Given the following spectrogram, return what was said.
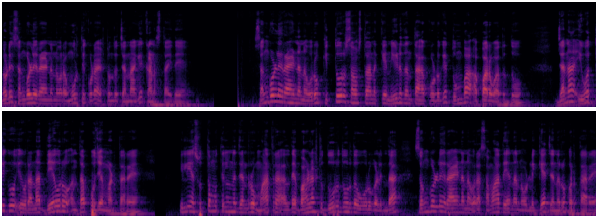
ನೋಡಿ, ಸಂಗೊಳ್ಳಿ ರಾಯಣ್ಣನವರ ಮೂರ್ತಿ ಕೂಡ ಎಷ್ಟೊಂದು ಚೆನ್ನಾಗಿ ಕಾಣಿಸ್ತಾ ಇದೆ. ಸಂಗೊಳ್ಳಿ ರಾಯಣ್ಣನವರು ಕಿತ್ತೂರು ಸಂಸ್ಥಾನಕ್ಕೆ ನೀಡಿದಂತಹ ಕೊಡುಗೆ ತುಂಬ ಅಪಾರವಾದದ್ದು. ಜನ ಇವತ್ತಿಗೂ ಇವರನ್ನು ದೇವರು ಅಂತ ಪೂಜೆ ಮಾಡ್ತಾರೆ. ಇಲ್ಲಿಯ ಸುತ್ತಮುತ್ತಲಿನ ಜನರು ಮಾತ್ರ ಅಲ್ಲದೆ ಬಹಳಷ್ಟು ದೂರ ದೂರದ ಊರುಗಳಿಂದ ಸಂಗೊಳ್ಳಿ ರಾಯಣ್ಣನವರ ಸಮಾಧಿಯನ್ನು ನೋಡಲಿಕ್ಕೆ ಜನರು ಬರ್ತಾರೆ.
